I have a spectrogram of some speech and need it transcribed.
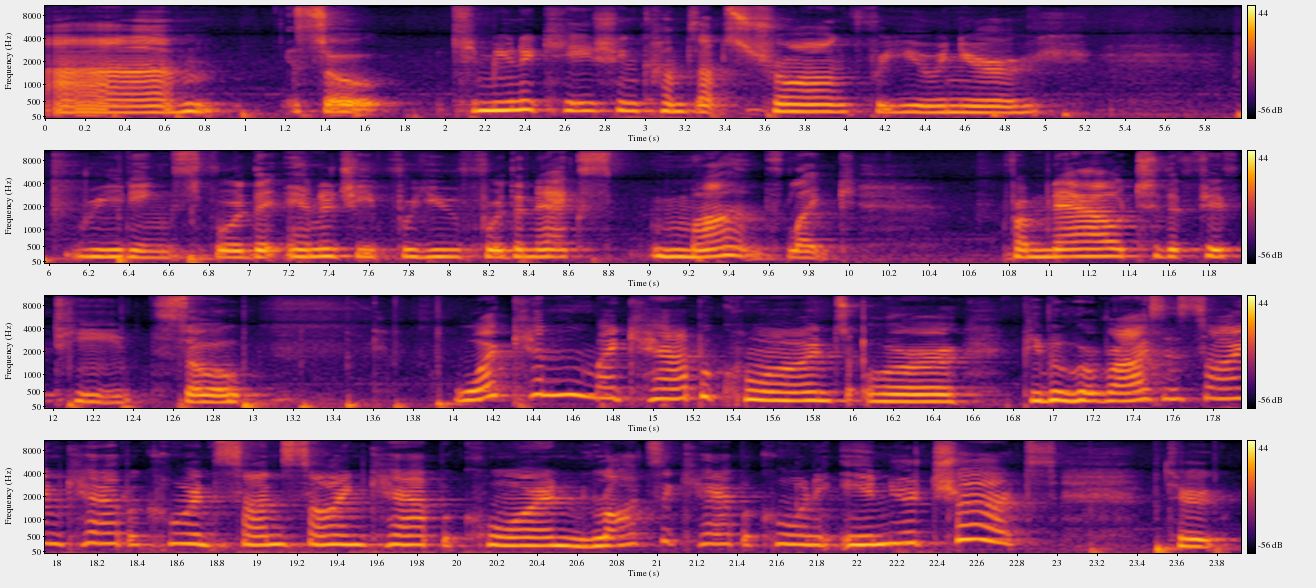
Um, so communication comes up strong for you in your readings for the energy for you for the next month, like from now to the 15th. So what can my Capricorns or people who are rising sign Capricorn, sun sign Capricorn, lots of Capricorn in your charts, to,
